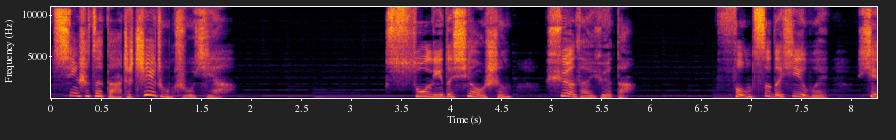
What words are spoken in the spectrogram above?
竟是在打着这种主意啊！苏黎的笑声越来越大，讽刺的意味也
